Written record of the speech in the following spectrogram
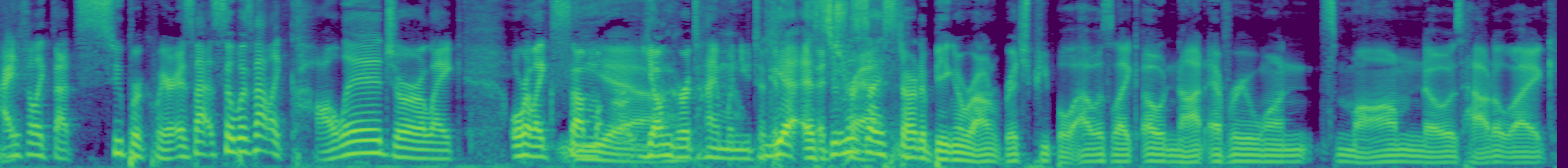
I feel like that's super queer. Is that so? Was that like college or like or like some Yeah. younger time when you took? A, yeah, as a soon as? I started being around rich people, I was like, oh, not everyone's mom knows how to like,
